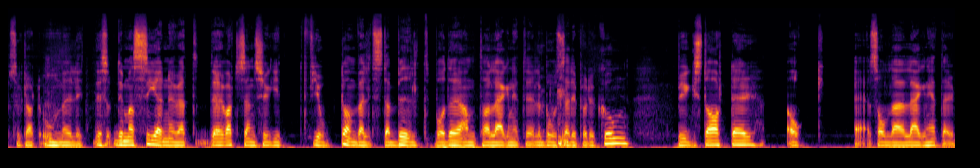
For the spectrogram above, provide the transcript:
såklart omöjligt. Det, det man ser nu är att det har varit sedan 20 2014 väldigt stabilt både antal lägenheter eller bostäder i produktion, byggstarter och eh, sålda lägenheter.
